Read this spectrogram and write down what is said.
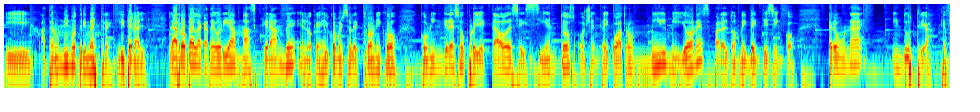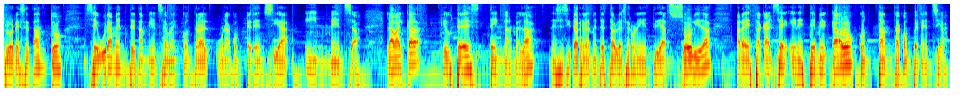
y hasta en un mismo trimestre, literal. La ropa es la categoría más grande en lo que es el comercio electrónico, con un ingreso proyectado de 684 mil millones para el 2025. Pero una industria que florece tanto, seguramente también se va a encontrar una competencia inmensa. La marca que ustedes tengan, ¿verdad? Necesita realmente establecer una identidad sólida para destacarse en este mercado con tanta competencia.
